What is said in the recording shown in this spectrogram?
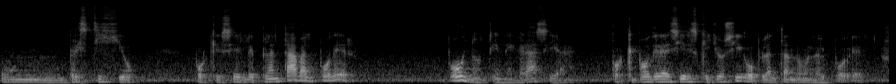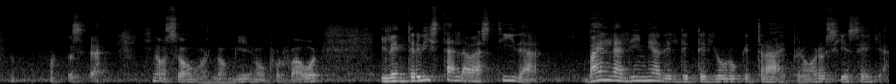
un prestigio porque se le plantaba el poder. Hoy no tiene gracia, porque podría decir es que yo sigo plantándome el poder. O sea, no somos lo mismo, por favor. Y la entrevista a la Bastida va en la línea del deterioro que trae, pero ahora sí es ella.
